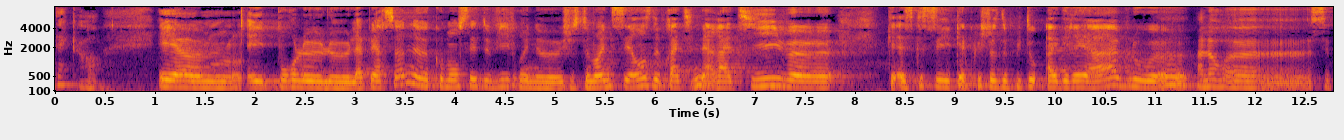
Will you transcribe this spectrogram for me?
D'accord. Et, et pour le, la personne, commencer de vivre une, justement une séance de pratique narrative, est-ce que c'est quelque chose de plutôt agréable ou Alors, c'est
